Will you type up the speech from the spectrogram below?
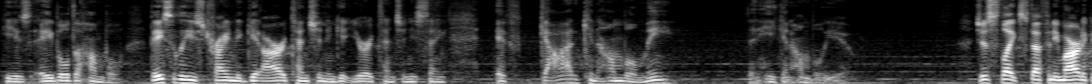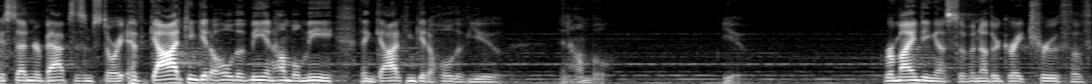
he is able to humble. Basically, he's trying to get our attention and get your attention. He's saying, if God can humble me, then he can humble you. Just like Stephanie Martica said in her baptism story, if God can get a hold of me and humble me, then God can get a hold of you and humble reminding us of another great truth of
